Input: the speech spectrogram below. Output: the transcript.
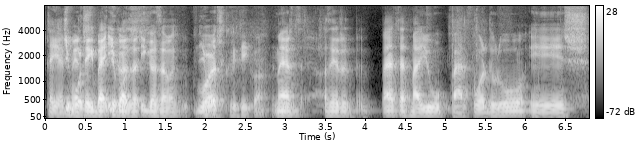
teljes Jogos- mértékben jogos- igaza, Jogos volt. kritika. mert azért eltelt már jó pár forduló, és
